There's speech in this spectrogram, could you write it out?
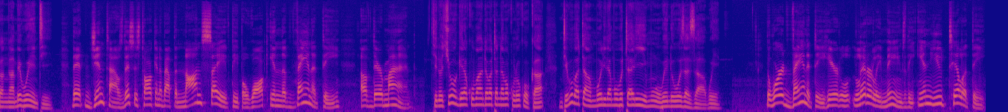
kaŋŋambe bwe nti that Gentiles, this is talking about the non saved people, walk in the vanity of their mind. kino kyongera ku bantu abatannaba kulokoka nti bo batambulira mu butaliimu obw'endowooza zaabwe The word vanity here literally means the inutility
